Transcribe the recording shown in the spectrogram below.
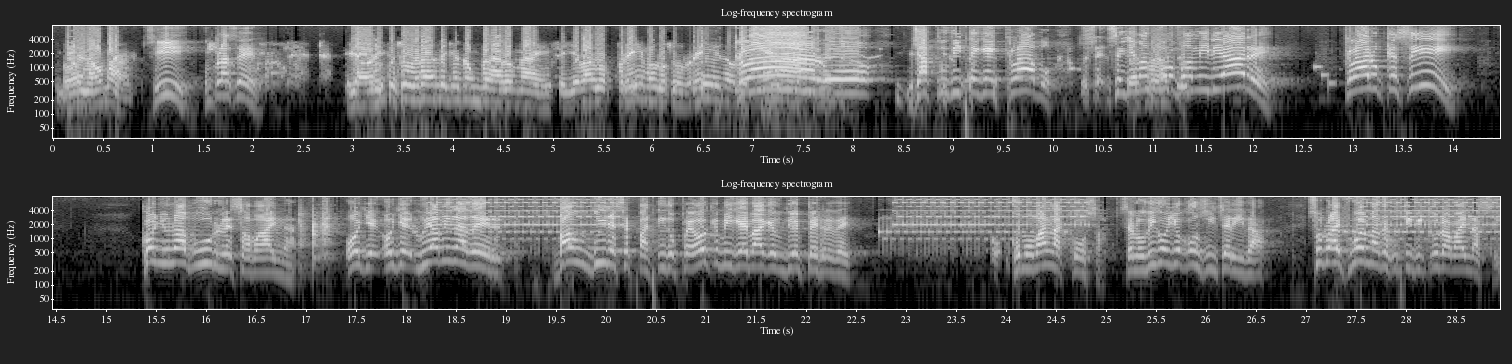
Bueno, Omar. Sí, un placer. Y ahorita esos grandes que nombraron ahí, se llevan los primos, los sobrinos. los ¡Claro! Ya tú diste en el clavo. Se, se llevan todos los familiares. ¡Claro que sí! Coño, una burla esa vaina. Oye, oye, Luis Abinader va a hundir ese partido peor que Miguel Vargas hundió el PRD. Co- Como van las cosas. Se lo digo yo con sinceridad. Eso no hay forma de justificar una vaina así.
